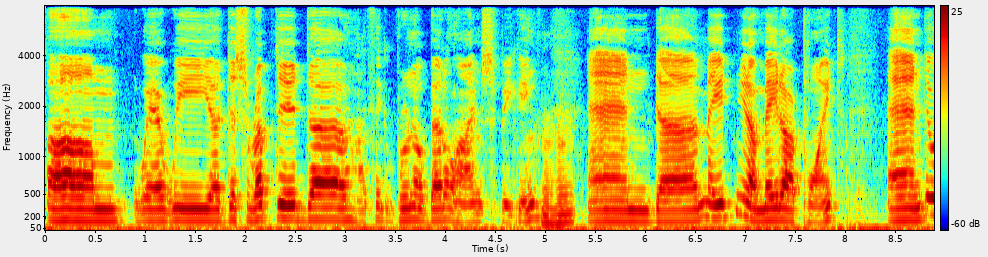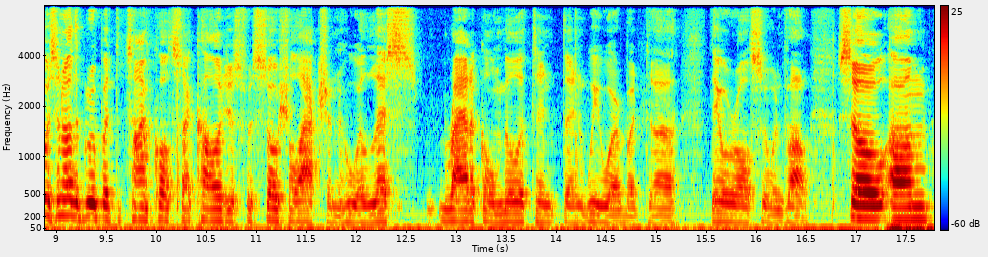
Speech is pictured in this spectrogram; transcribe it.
um, where we uh, disrupted. Uh, I think Bruno Bettelheim speaking, and uh, made you know made our point. And there was another group at the time called Psychologists for Social Action, who were less radical, militant than we were, but uh, they were also involved. So, um,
